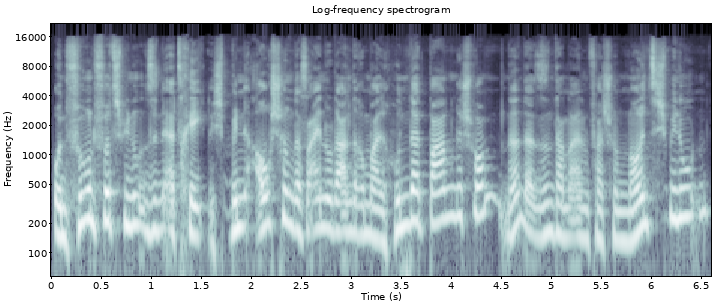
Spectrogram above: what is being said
und 45 Minuten sind erträglich. Ich bin auch schon das ein oder andere Mal 100 Bahnen geschwommen, ne? da sind dann einfach schon 90 Minuten.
